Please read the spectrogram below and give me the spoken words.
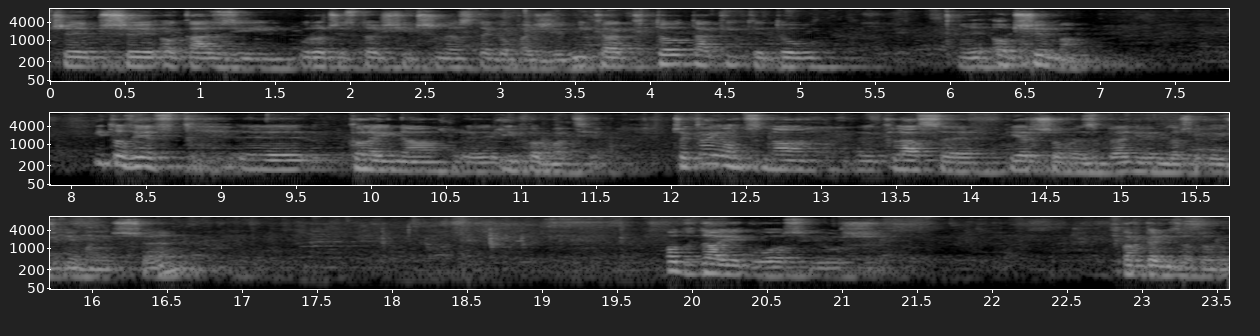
czy przy okazji uroczystości 13 października, kto taki tytuł y, otrzyma. I to jest y, kolejna informacja. Czekając na e, klasę pierwszą SB, nie wiem dlaczego ich nie ma jeszcze, oddaję głos już organizatorom.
